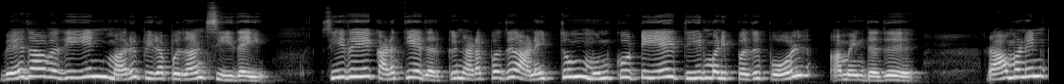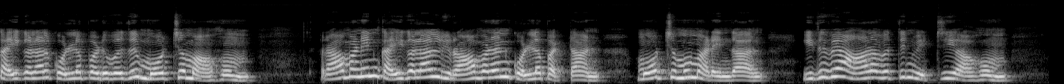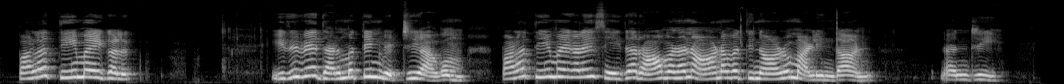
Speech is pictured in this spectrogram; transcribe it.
வேதாவதியின் மறுபிறப்புதான் சீதை. சீதையை கடத்தியதற்கு நடப்பது அனைத்தும் முன்கூட்டியே தீர்மானிப்பது போல் அமைந்தது. ராமனின் கைகளால் கொல்லப்படுவது மோட்சமாகும். ராமனின் கைகளால் ராவணன் கொல்லப்பட்டான். மோட்சமும் அடைந்தான். இதுவே ஆணவத்தின் வெற்றியாகும். பல தீமைகளு இதுவே தர்மத்தின் வெற்றியாகும். பல தீமைகளை செய்த ராவணன் ஆணவத்தினாலும் அழிந்தான். நன்றி.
